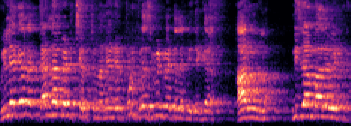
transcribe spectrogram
విలేకరులకు దండం పెట్టి చెప్తున్నా. నేను ఎప్పుడు ప్రెస్ మీట్ పెట్టలేదు మీ దగ్గర ఆరుమూరులో నిజామాబాద్లో పెట్టి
